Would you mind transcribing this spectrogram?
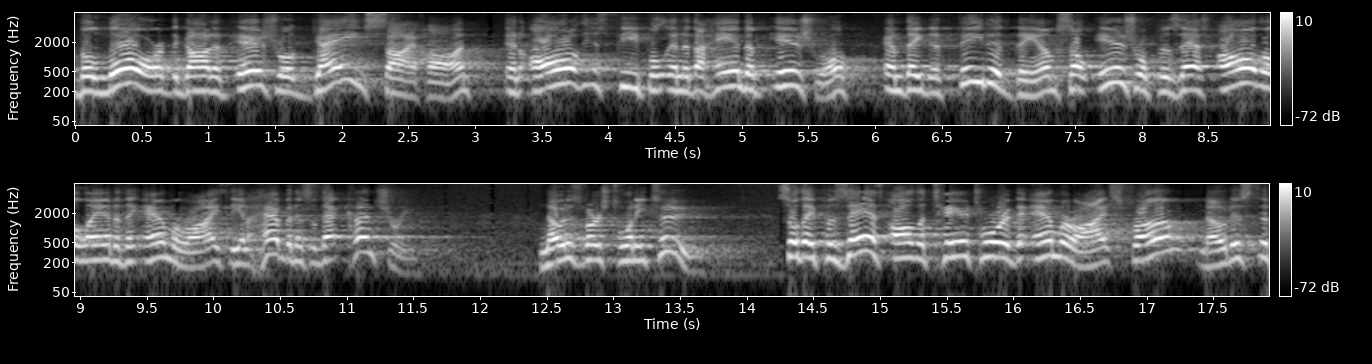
the Lord, the God of Israel, gave Sihon and all his people into the hand of Israel, and they defeated them. So Israel possessed all the land of the Amorites, the inhabitants of that country. Notice verse 22. So they possessed all the territory of the Amorites from, notice the,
